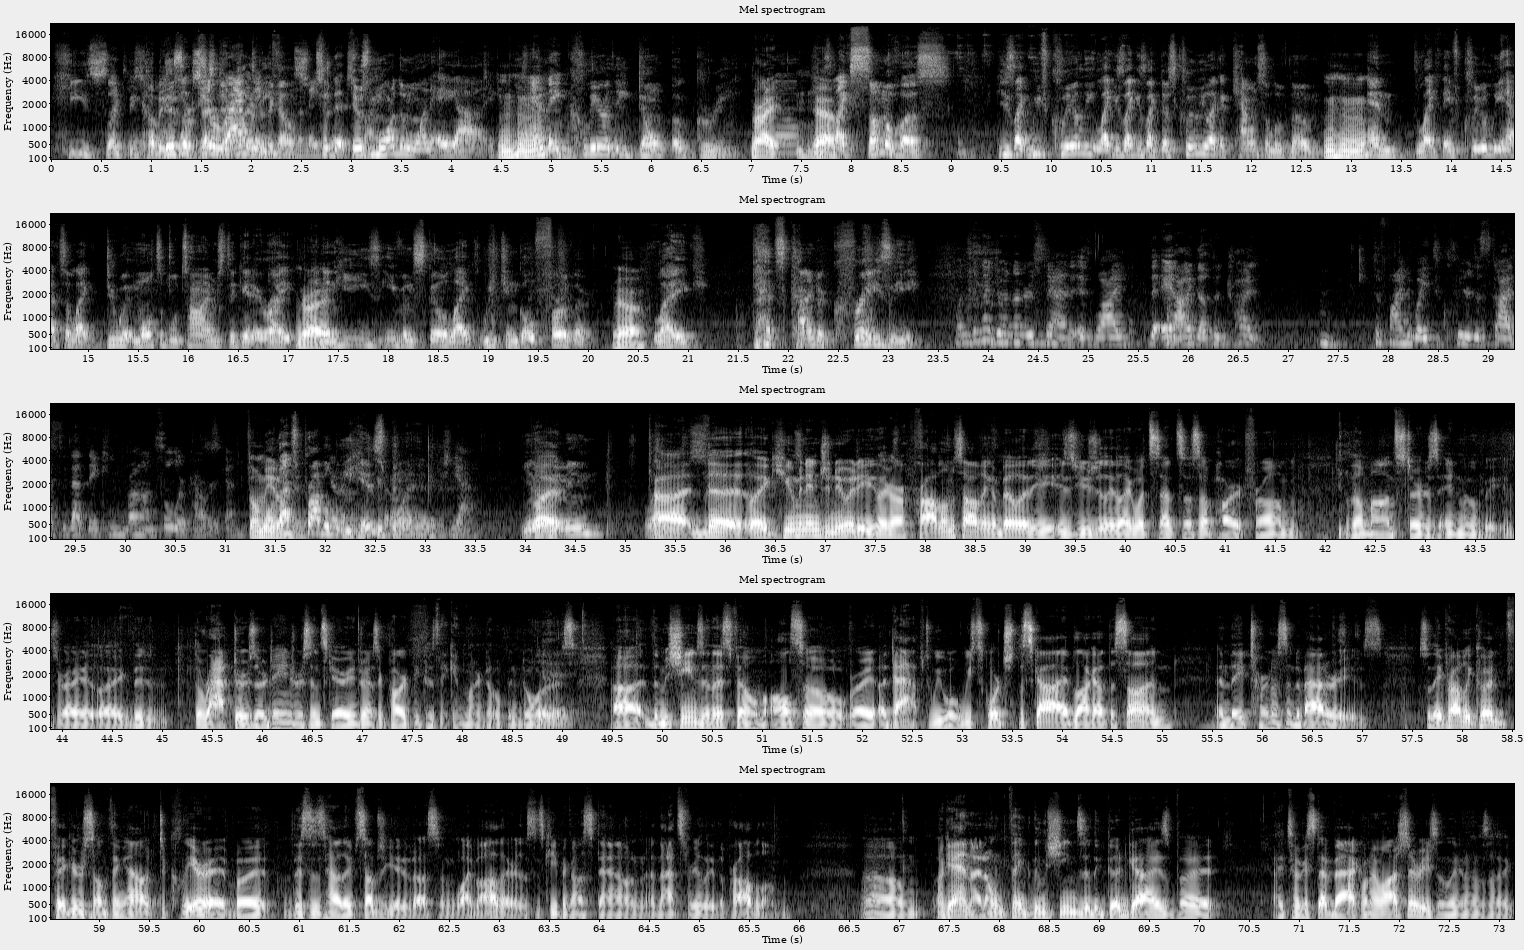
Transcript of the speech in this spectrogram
He's like becoming there's more a sensitive than plurality everything else. so that there's more than one ai Mhm. and they clearly don't agree Right. Um, Yeah. He's like some of us. He's like we've clearly like he's like he's like there's clearly like a council of them, Mhm. and like they've clearly had to like do it multiple times to get it right. Right. And he's even still like we can go further. Yeah. Like that's kind of crazy. One thing I don't understand is why the AI doesn't try to find a way to clear the skies so that they can run on solar power again. Don't well, need 'em. that's probably his plan. Yeah. You know what I But, mean? Uh, the like human ingenuity, like our problem-solving ability, is usually like what sets us apart from the monsters in movies, right? Like the the raptors are dangerous and scary in Jurassic Park because they can learn to open doors. Uh, the machines in this film also, right, adapt. We we scorch the sky, block out the sun, and they turn us into batteries. So they probably could figure something out to clear it, but this is how they've subjugated us, and why bother? This is keeping us down, and that's really the problem. Um, again, I don't think the machines are the good guys, but I took a step back when I watched it recently, and I was like,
